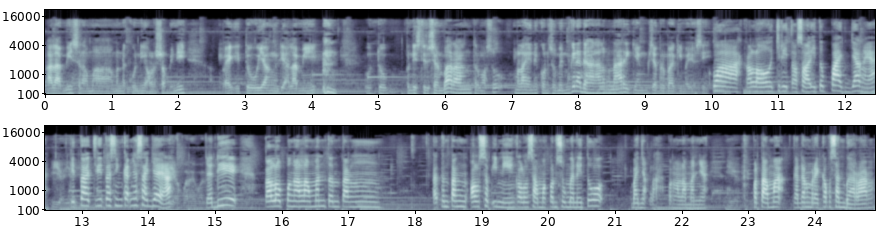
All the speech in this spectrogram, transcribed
alami selama menekuni all shop ini? Baik itu yang dialami untuk pendistribusian barang termasuk melayani konsumen mungkin ada hal-hal menarik yang bisa berbagi Mbak Yosi wah kalau cerita soal itu panjang ya iya, iya, kita iya. cerita singkatnya saja ya iya. Jadi kalau pengalaman tentang eh, tentang all shop ini kalau sama konsumen itu banyak lah pengalamannya. Iya. pertama kadang mereka pesan barang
